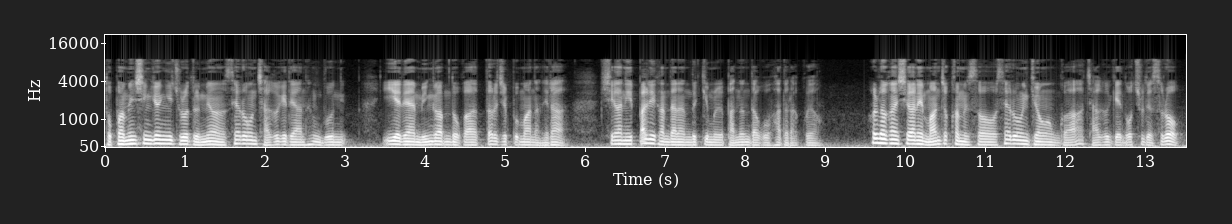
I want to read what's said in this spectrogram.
도파민 신경이 줄어들면 새로운 자극에 대한 흥분, 이에 대한 민감도가 떨어질 뿐만 아니라 시간이 빨리 간다는 느낌을 받는다고 하더라고요. 흘러간 시간에 만족하면서 새로운 경험과 자극에 노출될수록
